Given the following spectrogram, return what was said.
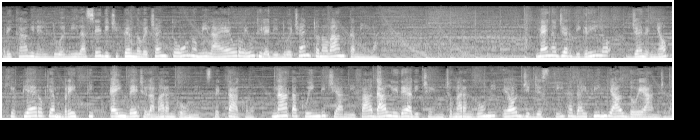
Ricavi nel 2016 per 901.000 euro e utile di 290.000. Manager di Grillo, Gene Gnocchi e Piero Chiambretti, è invece la Marangoni Spettacolo, nata 15 anni fa dall'idea di Cencio Marangoni e oggi gestita dai figli Aldo e Angela.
